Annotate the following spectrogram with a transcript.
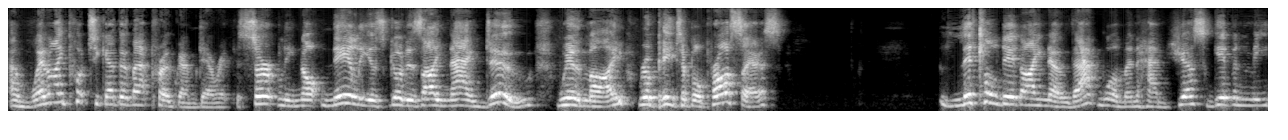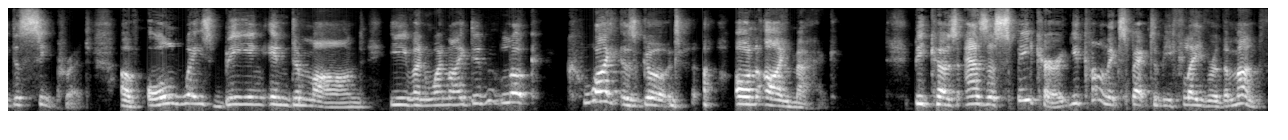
And when I put together that program, Derek, certainly not nearly as good as I now do with my repeatable process, Little did I know that woman had just given me the secret of always being in demand, even when I didn't look quite as good on IMAG. Because as a speaker, you can't expect to be flavor of the month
